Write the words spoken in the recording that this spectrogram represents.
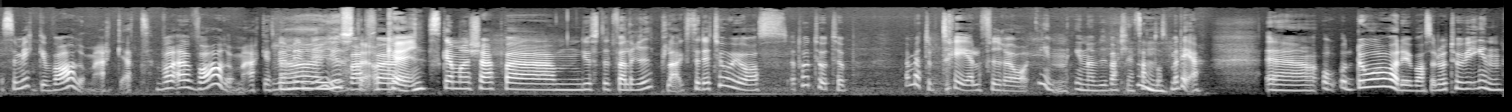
så mycket varumärket. Vad är varumärket? Vem är ah, vi? Varför okay. ska man köpa mm, just ett valleriplagg? Så det tog ju oss, jag tror det tog typ, ja, typ tre eller fyra år in innan vi verkligen satte mm. oss med det. Uh, och, och, då var det ju bara så, då tog vi in,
